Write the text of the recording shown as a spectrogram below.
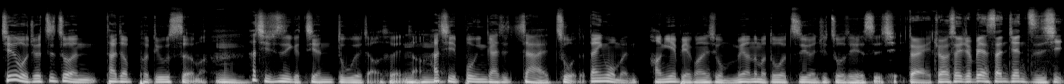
其实我觉得制作人他叫 producer 嘛，嗯他其实是一个监督的角色，你知道嗯，他其实不应该是下来做的，但因为我们行业别关系，我们没有那么多的资源去做这些事情。对，就所以就变身兼执行。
